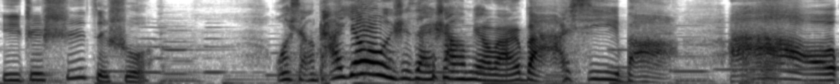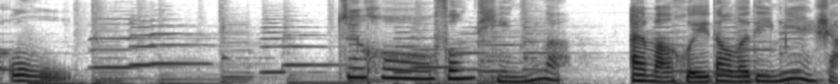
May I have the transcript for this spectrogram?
一只狮子说：“我想他又是在上面玩把戏吧？”啊呜！最后风停了，艾玛回到了地面上。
